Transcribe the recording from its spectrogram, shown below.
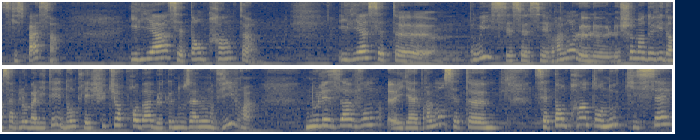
ce qui se passe, il y a cette empreinte, il y a cette... Euh, oui, c'est vraiment le, chemin de vie dans sa globalité, donc les futurs probables que nous allons vivre, nous les avons, il y a vraiment cette empreinte en nous qui sait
